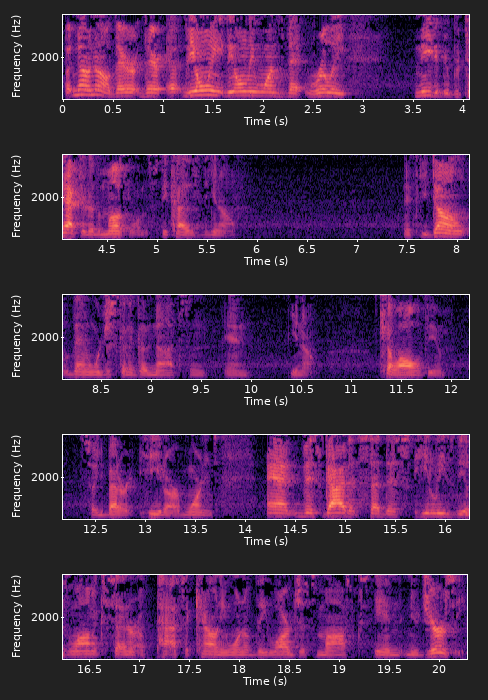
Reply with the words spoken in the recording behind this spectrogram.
But no, no, they're, they're uh, the only the only ones that really need to be protected are the Muslims because you know if you don't, then we're just going to go nuts and and you know kill all of you. So you better heed our warnings. And this guy that said this, he leads the Islamic Center of Passaic County, one of the largest mosques in New Jersey.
